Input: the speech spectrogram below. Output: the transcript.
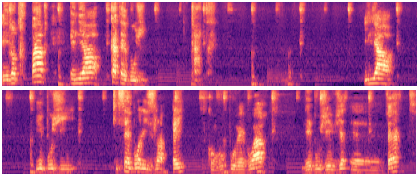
Et d'autre part, il y a quatre bougies. Quatre. Il y a une bougie qui symbolise la paix, comme vous pouvez voir. Les bougies euh, vertes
